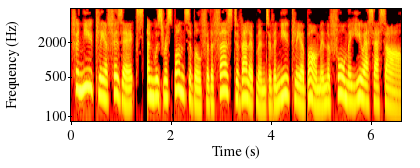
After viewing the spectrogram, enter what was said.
for nuclear physics, and was responsible for the first development of a nuclear bomb in the former USSR.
